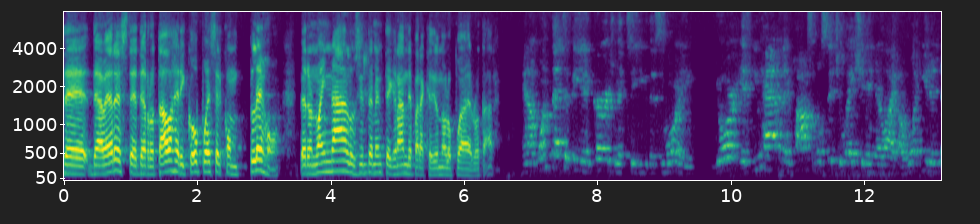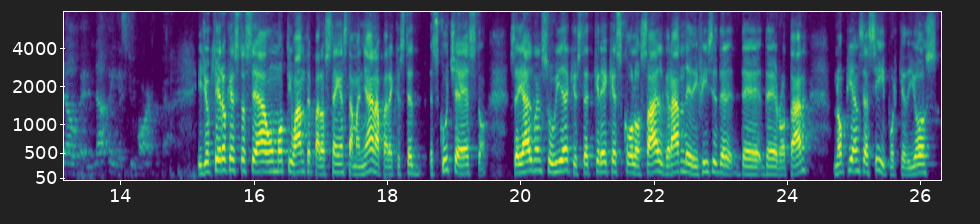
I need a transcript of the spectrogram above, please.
de- de haber este, derrotado a Jericó puede ser complejo, pero no hay nada lo suficientemente grande para que Dios no lo pueda derrotar. And I want that to be an encouragement to you this morning. Your, if you have an impossible situation in your life, I want you to know that nothing is too hard for God. Y yo quiero que esto sea un motivante para usted en esta mañana, para que usted escuche esto. Si hay algo en su vida que usted cree que es colosal, grande, difícil de, de- de derrotar, no piense así, porque Dios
